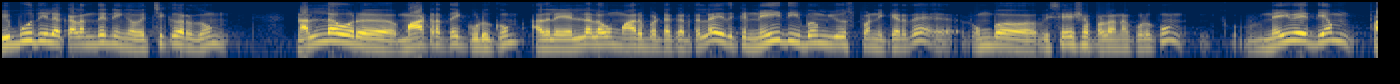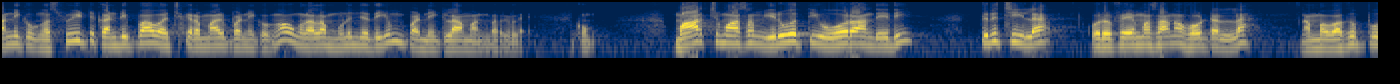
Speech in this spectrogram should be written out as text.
விபூதியில் கலந்து நீங்கள் வச்சுக்கிறதும் நல்ல ஒரு மாற்றத்தை கொடுக்கும். அதில் எல்லளவும் மாறுபட்ட கருத்தில் இதுக்கு நெய் தீபம் யூஸ் பண்ணிக்கிறது ரொம்ப விசேஷ பலனை கொடுக்கும். நெய்வேத்தியம் பண்ணிக்கோங்க. ஸ்வீட்டு கண்டிப்பாக வச்சுக்கிற மாதிரி பண்ணிக்கோங்க. உங்களால் முடிஞ்சதையும் பண்ணிக்கலாம் நண்பர்களே இருக்கும் மார்ச் மாதம் இருபத்தி ஓராம் தேதி திருச்சியில் ஒரு ஃபேமஸான ஹோட்டலில் நம்ம வகுப்பு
